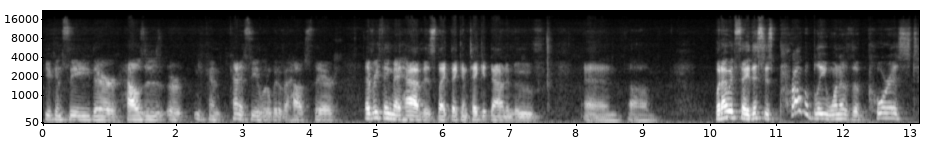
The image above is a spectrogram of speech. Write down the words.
You can see their houses, or you can kind of see a little bit of a house there. Everything they have is like they can take it down and move. And um, but I would say this is probably one of the poorest,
